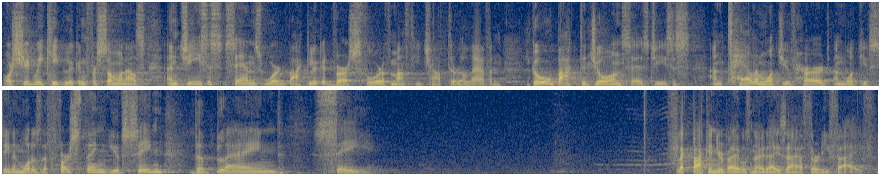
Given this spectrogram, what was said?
Or should we keep looking for someone else? And Jesus sends word back. Look at verse 4 of Matthew chapter 11. Go back to John, says Jesus, and tell him what you've heard and what you've seen. And what is the first thing you've seen? The blind see. Flick back in your Bibles now to Isaiah 35,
